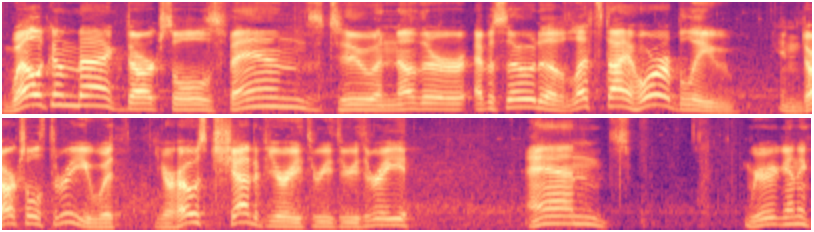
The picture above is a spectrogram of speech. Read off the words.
Welcome back, Dark Souls fans, to another episode of Let's Die Horribly in Dark Souls 3 with your host, ShadowFury333. And we're gonna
